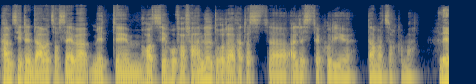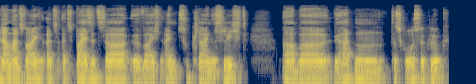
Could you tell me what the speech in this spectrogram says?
Haben Sie denn damals auch selber mit dem Horst Seehofer verhandelt oder hat das äh, alles der Kollege damals noch gemacht? Ne, damals war ich als, als Beisitzer, äh, war ich ein zu kleines Licht. Aber wir hatten das große Glück,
